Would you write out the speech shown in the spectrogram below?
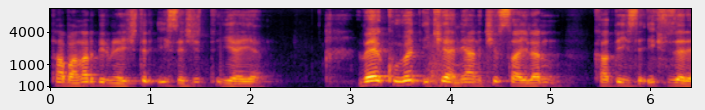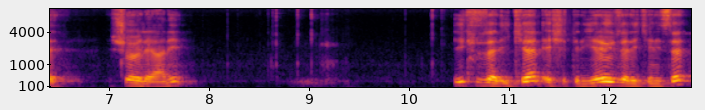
tabanlar birbirine eşittir x eşit y'ye. Ve kuvvet 2n yani çift sayıların katı ise x üzeri şöyle yani x üzeri 2n eşittir y üzeri 2n ise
